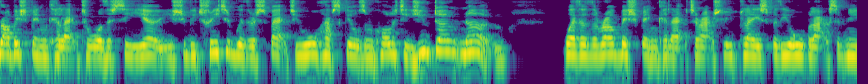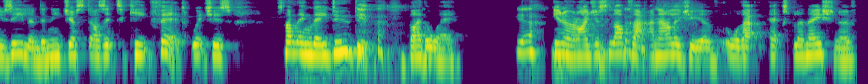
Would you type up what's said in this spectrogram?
rubbish bin collector or the CEO. You should be treated with respect. You all have skills and qualities. You don't know whether the rubbish bin collector actually plays for the All Blacks of New Zealand and he just does it to keep fit, which is something they do do, yeah. by the way. Yeah. You know, and I just love that analogy of or that explanation of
